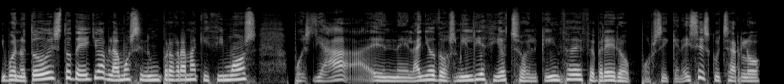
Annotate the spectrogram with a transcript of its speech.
Y bueno, todo esto de ello hablamos en un programa que hicimos pues ya en el año 2018, el 15 de febrero, por si queréis escucharlo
